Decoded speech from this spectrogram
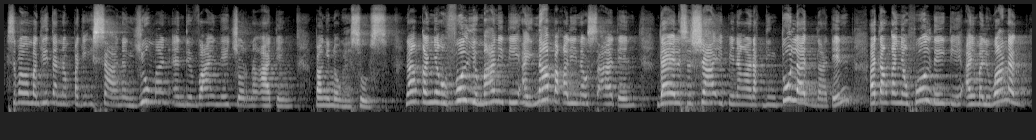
sa pamamagitan ng pag-iisa ng human and divine nature ng ating Panginoong Jesus. Na ang kanyang full humanity ay napakalinaw sa atin dahil sa siya ipinanganak din tulad natin at ang kanyang full deity ay maliwanag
